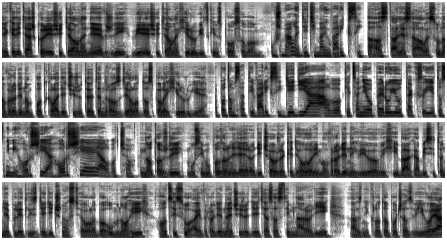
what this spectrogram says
Niekedy ťažko riešiteľné, nie je vždy vyriešiteľné chirurgickým spôsobom. Už malé deti majú varixy. A stane sa, ale sú na vrodenom podklade, čiže to je ten rozdiel od dospelej chirurgie. A potom sa tie varixy dedia, alebo keď sa neoperujú, tak je to s nimi horšie a horšie, alebo čo? No to vždy musím upozorniť aj rodičov, že keď hovorím o vrodených vývojových vývojových chybách, aby si to neplietli s dedičnosťou, lebo u mnohých, hoci sú aj vrodené, čiže dieťa sa s tým narodí a vzniklo to počas vývoja,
